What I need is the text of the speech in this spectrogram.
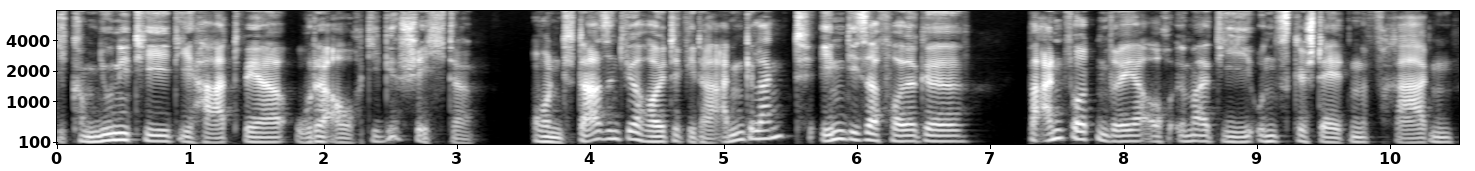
die Community, die Hardware oder auch die Geschichte. Und da sind wir heute wieder angelangt. In dieser Folge beantworten wir ja auch immer die uns gestellten Fragen.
